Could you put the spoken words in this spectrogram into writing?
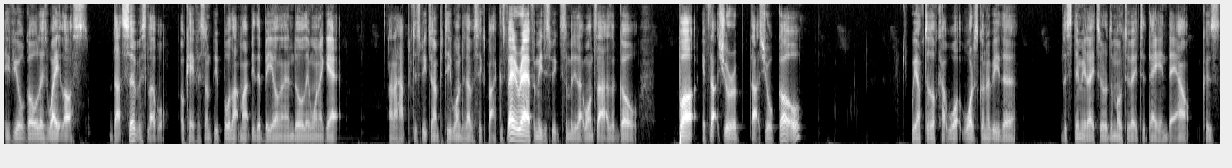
If your goal is weight loss, that service level okay, for some people that might be the be all and end all they want to get. And I happen to speak to an amputee who wanted to have a six pack. It's very rare for me to speak to somebody that wants that as a goal. But if that's your that's your goal, we have to look at what what's going to be the the stimulator or the motivator day in day out because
